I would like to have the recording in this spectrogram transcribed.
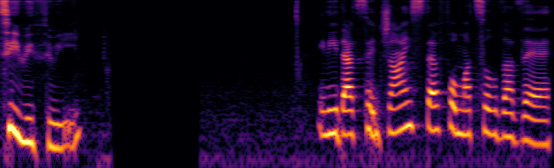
TV3. Indeed, that's a giant step for Matilda there.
